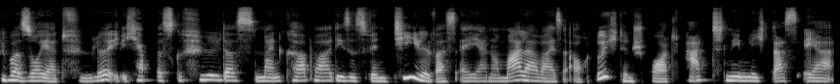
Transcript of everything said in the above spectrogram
übersäuert fühle. Ich habe das Gefühl, dass mein Körper dieses Ventil, was er ja normalerweise auch durch den Sport hat, nämlich dass er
